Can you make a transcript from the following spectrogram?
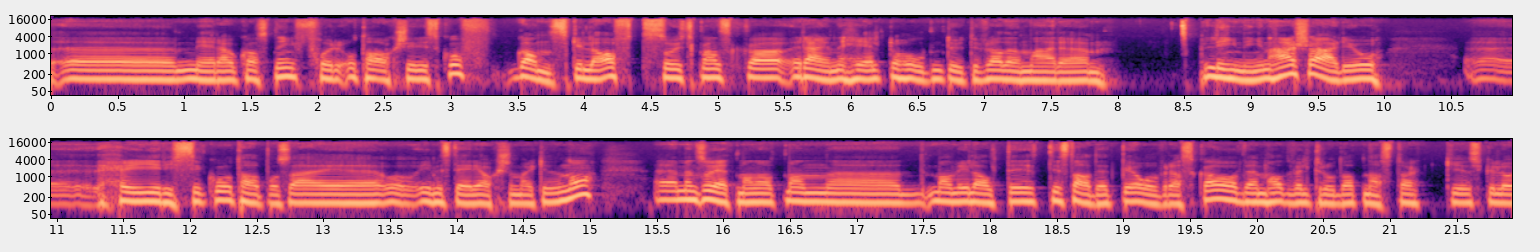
eh, meravkastning for å ta aksjerisiko ganske lavt. Så hvis man skal regne helt og holdent ut ifra den her eh, ligningen her, så er det jo eh, høy risiko å ta på seg å investere i aksjemarkedet nå. Eh, men så vet man at man, eh, man vil alltid til stadighet bli overraska, og hvem hadde vel trodd at Nasdaq skulle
